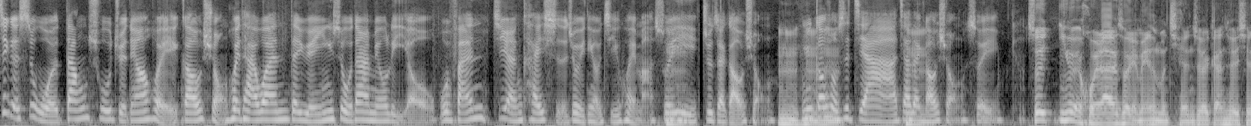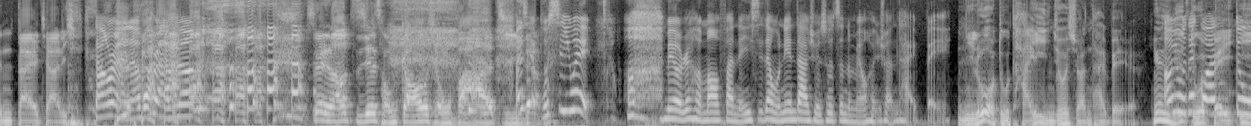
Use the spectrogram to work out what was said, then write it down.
这个是我当初决定要回高雄、回台湾的原因，所以我当然没有理由。我反正既然开始了，就一定有机会嘛，所以就在高雄。嗯，因为高雄是家啊，家在高雄，所以所以因为回来的时候也没什么钱，所以干脆先待在家里。当然了，不然呢？所以然后直接从高雄发机，而且不是因为啊，没有任何冒犯的意思。但我念大学的时候真的没有很喜欢台北。你如果读台艺，你就会喜欢台北了，因为哦，我在关渡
